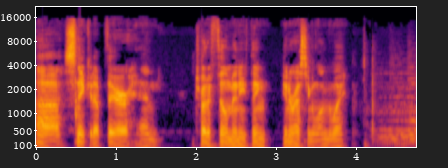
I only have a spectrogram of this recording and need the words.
uh, snake it up there, and try to film anything interesting along the way.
